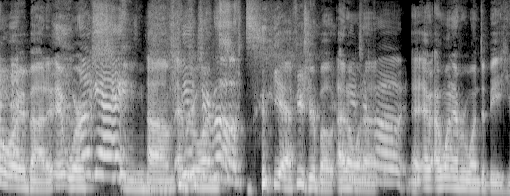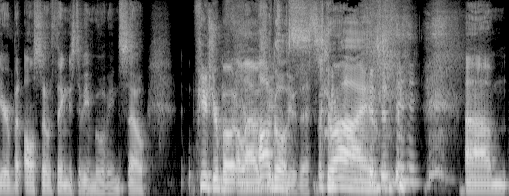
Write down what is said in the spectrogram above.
Don't worry about it. It works. Okay. Um, Future everyone's boat. yeah, future boat. I don't want to. I, I want everyone to be here, but also things to be moving. So, future boat allows you to do this. drive. um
